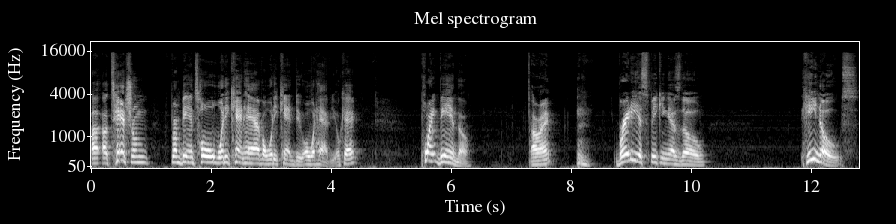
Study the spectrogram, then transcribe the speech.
a, a tantrum from being told what he can't have or what he can't do or what have you. Okay. Point being, though, all right, Brady is speaking as though he knows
